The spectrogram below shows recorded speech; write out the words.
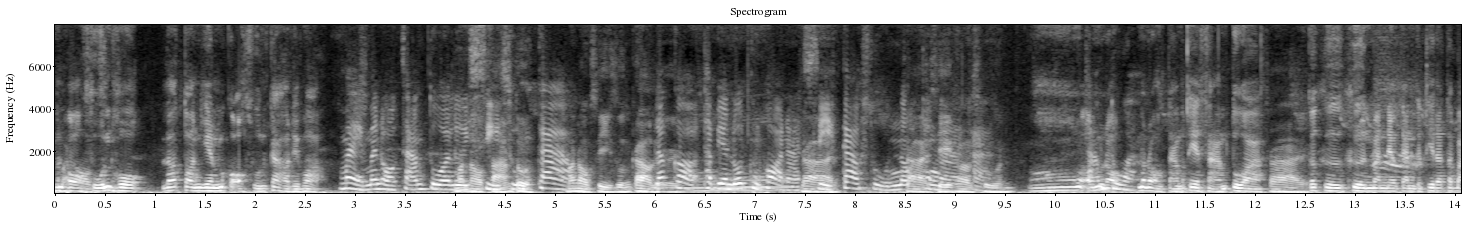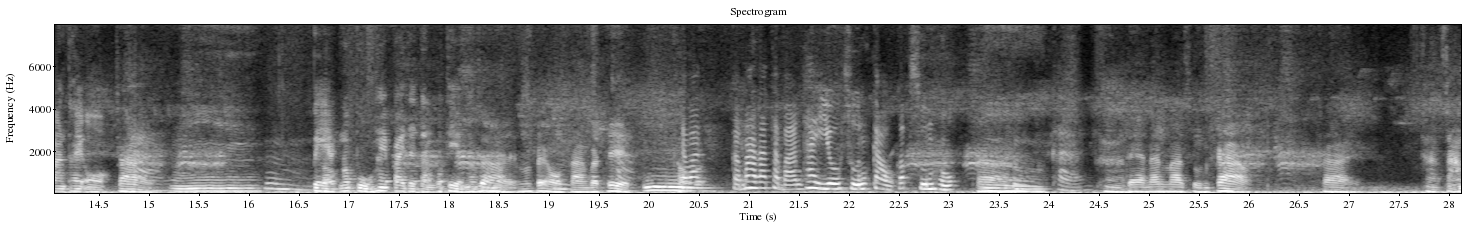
มันออกมันออกศูนย์หกแล้วตอนเย็นมันก็ออกศูนย์เก้าดิพ่อไม่ มันออกสามตัวเลมัยออกสี่สามศูตัวนย์เก้ามันออกสี่ศูนย์เก้าเลย แล้วก็ทะเบียนรถคุณพ่อนะใช่ สี่เก้าศูนย์เนาะใช่ทางสี่นั้นเก้าค่ะ ศูนย์อ๋อสามมันออตักวมันออกต่างประเทศสามตัว ใช่ก็คือคืนวันเดียวกันกับที่รัฐบาลไทยออกใช่ค่ะอืมอืมแปลกเนาะปู่ให้ไปแต่ต่างประเทศนะพ่อใช่มันไปออกต่างประเทศ อืมแต่ว่ากับมารัฐบาลไทยอยู่ศูนย์เก่ากับศูนย์หกใช่อืมค่ะ ครับแต่อันนั้นมาศูนย์เก้าใช่ครับสาม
